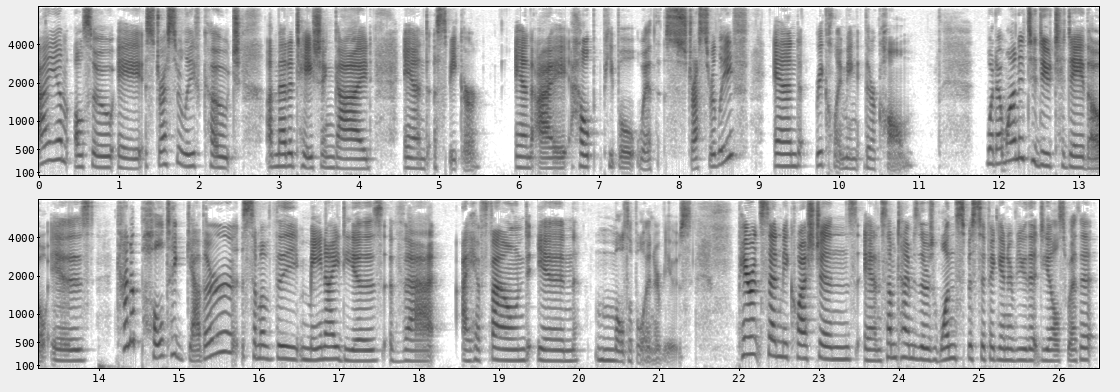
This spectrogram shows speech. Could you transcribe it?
I am also a stress relief coach, a meditation guide, and a speaker. And I help people with stress relief and reclaiming their calm. What I wanted to do today, though, is kind of pull together some of the main ideas that I have found in multiple interviews parents send me questions, and sometimes there's one specific interview that deals with it,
